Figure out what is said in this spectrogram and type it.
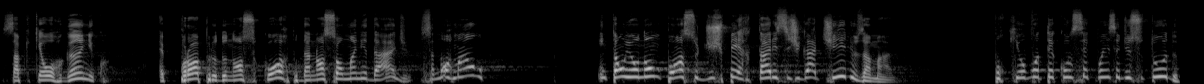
Sabe o que é orgânico? É próprio do nosso corpo, da nossa humanidade. Isso é normal. Então eu não posso despertar esses gatilhos, amado, porque eu vou ter consequência disso tudo.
